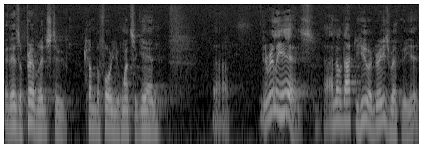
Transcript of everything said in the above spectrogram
It is a privilege to come before you once again. Uh, it really is. I know Dr. Hugh agrees with me. It,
